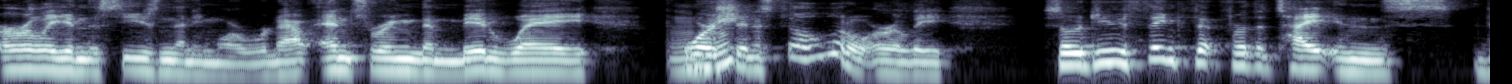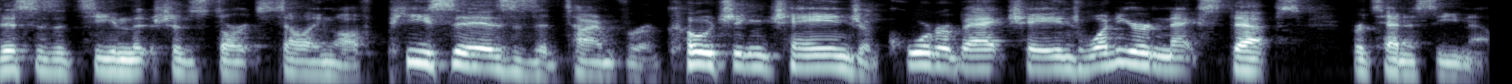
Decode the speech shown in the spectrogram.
early in the season anymore. We're now entering the midway portion. Mm-hmm. It's still a little early. So, do you think that for the Titans, this is a team that should start selling off pieces? Is it time for a coaching change, a quarterback change? What are your next steps for Tennessee now?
